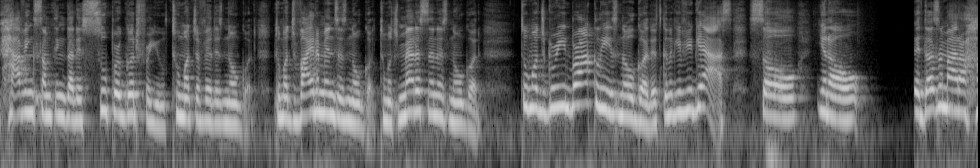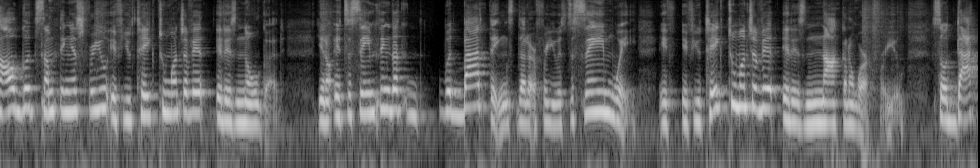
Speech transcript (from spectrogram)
having something that is super good for you, too much of it is no good. Too much vitamins is no good. Too much medicine is no good. Too much green broccoli is no good. It's going to give you gas. So, you know, it doesn't matter how good something is for you. If you take too much of it, it is no good. You know, it's the same thing that with bad things that are for you. It's the same way. If if you take too much of it, it is not going to work for you. So that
